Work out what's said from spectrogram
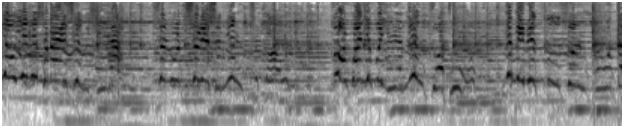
教义你是百姓血，神如吃的是民脂膏，做官你不与民做主，你必比子孙不得。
